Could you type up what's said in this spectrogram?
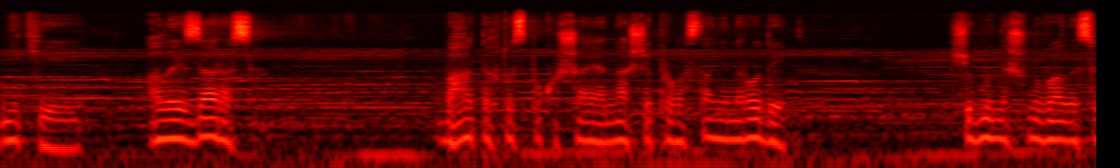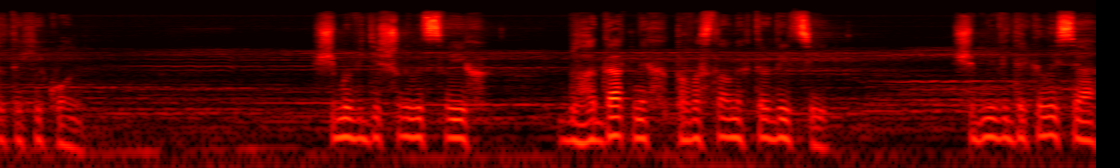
Нікеї. Але і зараз багато хто спокушає наші православні народи, щоб ми не шанували святих ікон, щоб ми відійшли від своїх благодатних православних традицій, щоб ми відреклися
